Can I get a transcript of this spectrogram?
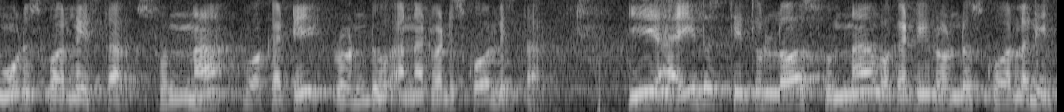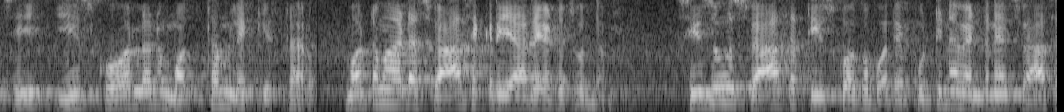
మూడు స్కోర్లు ఇస్తారు. సున్నా ఒకటి రెండు అన్నటువంటి స్కోర్లు ఇస్తారు. ఈ ఐదు స్థితుల్లో సున్నా ఒకటి రెండు స్కోర్లను ఇచ్చి ఈ స్కోర్లను మొత్తం లెక్కిస్తారు. మొట్టమొదట శ్వాసక్రియ రేటు చూద్దాం. శిశువు శ్వాస తీసుకోకపోతే పుట్టిన వెంటనే శ్వాస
